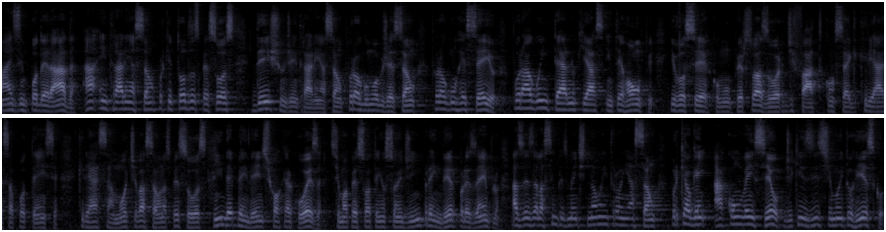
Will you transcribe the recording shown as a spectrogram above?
mais empoderada a entrar em ação, porque todas as pessoas deixam de entrar em ação por alguma objeção, por algum receio, por algo interno que as interrompe. E você, como um persuasor, de fato consegue criar essa potência, criar essa motivação nas pessoas, independente de qualquer coisa. Se uma pessoa tem o sonho de empreender, por exemplo, às vezes ela simplesmente não entrou em ação porque alguém a convenceu de que existe muito risco.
